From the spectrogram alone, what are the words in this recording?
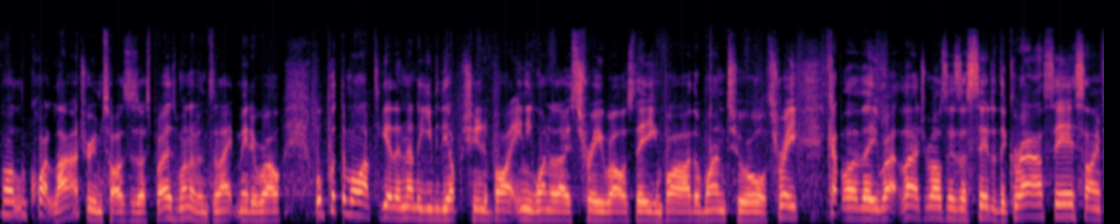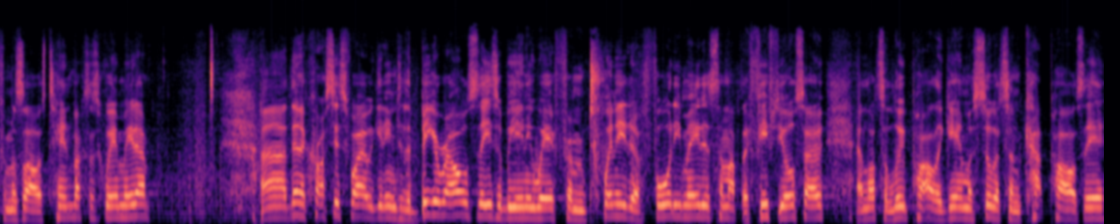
well, quite large room sizes, I suppose. One of them's an eight metre roll. We'll put them all up together and that'll give you the opportunity to buy any one of those three rolls there. You can buy either one, two, or three. A couple of the large rolls, as I said, of the grass there, selling from as low as 10 bucks a square metre. Uh, then across this way we get into the bigger rolls. These will be anywhere from 20 to 40 metres, some up to 50 also, and lots of loop pile again. We've still got some cut piles there.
